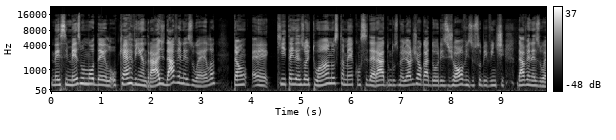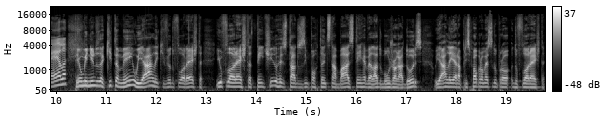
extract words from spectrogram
nesse mesmo modelo o Kevin Andrade da Venezuela. Então, é, que tem 18 anos, também é considerado um dos melhores jogadores jovens do sub-20 da Venezuela. Tem um menino daqui também, o Yarley, que veio do Floresta, e o Floresta tem tido resultados importantes na base, tem revelado bons jogadores. O Yarley era a principal promessa do, do Floresta.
